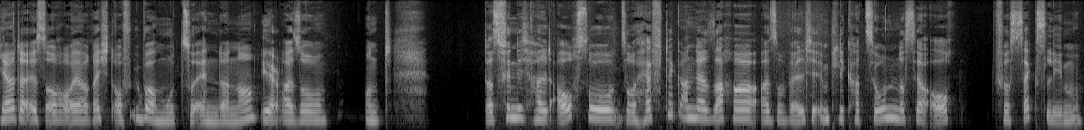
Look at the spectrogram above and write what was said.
Ja, da ist auch euer Recht auf Übermut zu Ende, ne? Ja. Also, und das finde ich halt auch so, so heftig an der Sache, also welche Implikationen das ja auch fürs Sexleben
